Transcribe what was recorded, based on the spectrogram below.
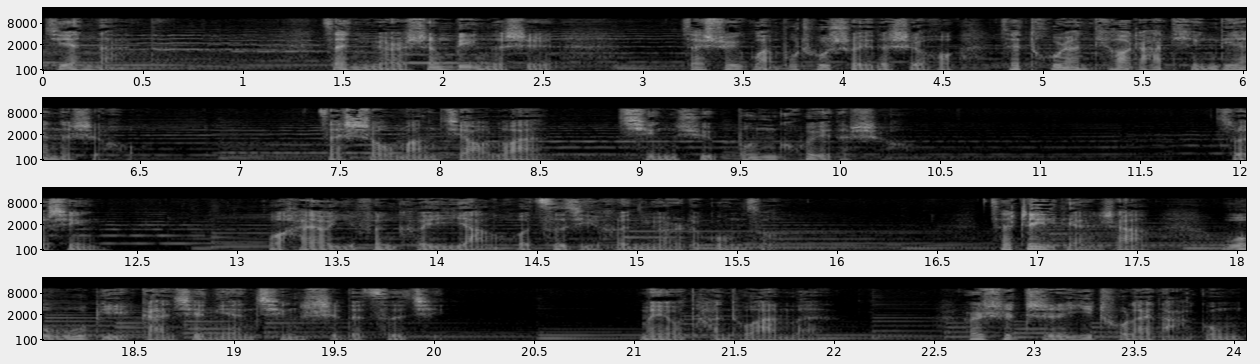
艰难的。在女儿生病的时，在水管不出水的时候，在突然跳闸停电的时候，在手忙脚乱、情绪崩溃的时候，所幸我还有一份可以养活自己和女儿的工作。在这一点上，我无比感谢年轻时的自己，没有贪图安稳，而是执意出来打工。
